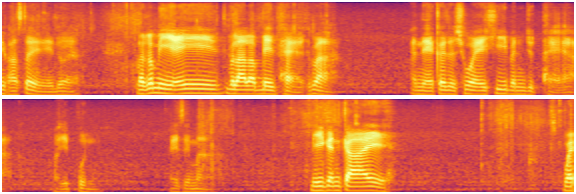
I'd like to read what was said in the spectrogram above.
มีพลาสเตอร์อย่างนี้ด้วย แล้วก็มีไอ้เวลาเราเบนแผลใช่ป่ะอันเนี้ยก็จะช่วยไอ้ที่มันหยุดแผลอะของญี่ปุ่นไอซื้อมา มีกันไกรไว้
